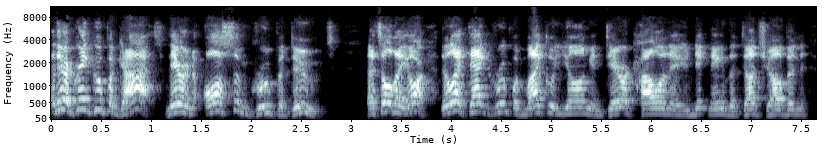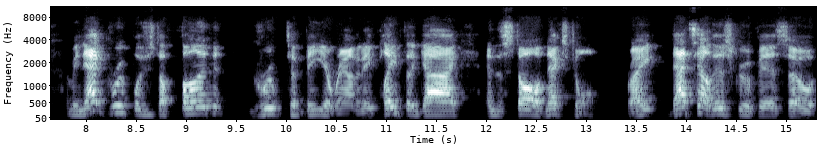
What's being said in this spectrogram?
And they're a great group of guys. They're an awesome group of dudes. That's all they are. They're like that group of Michael Young and Derek Holland, and nicknamed the Dutch Oven. I mean, that group was just a fun group to be around, and they played for the guy in the stall next to him. Right? That's how this group is. So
